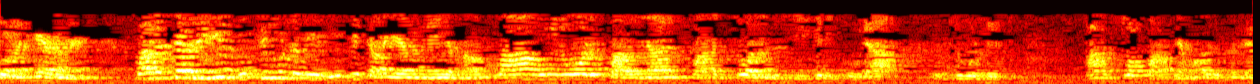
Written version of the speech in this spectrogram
കുറയ്ക്കണമേ പടച്ചവനെ ഈ ബുദ്ധിമുട്ട് നീ നീട്ടിക്കളയണമേ എന്ന് അള്ളാഹുവിനോട് പറഞ്ഞാൽ പടച്ചവൻ അത് സ്വീകരിക്കൂല. എന്തുകൊണ്ട്? പടച്ചവൻ പറഞ്ഞ മാറുന്നില്ല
